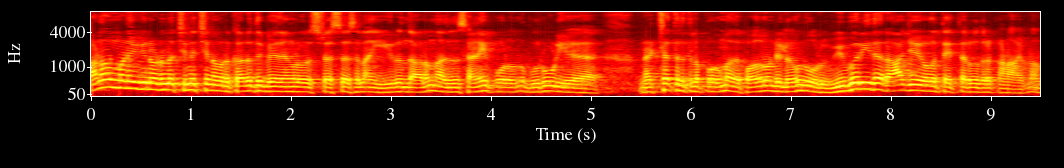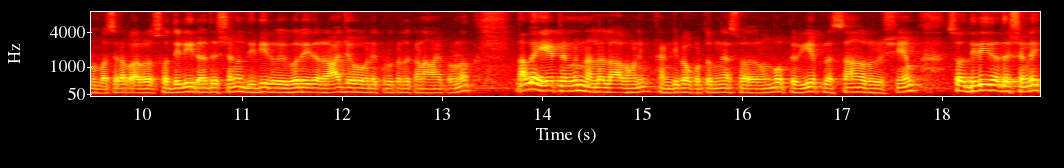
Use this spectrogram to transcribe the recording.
கணவன் மனைவிக்கு நடுவில் சின்ன சின்ன ஒரு கருத்து பேதங்கள் ஒரு ஸ்ட்ரெஸ்ஸஸ் எல்லாம் இருந்தாலும் அது சனி போல வந்து குருவுடைய நட்சத்திரத்தில் போகும்போது அது பதினொன்றிலிருந்து ஒரு விபரீத ராஜயோகத்தை தருவதற்கான வாய்ப்பு ரொம்ப சிறப்பாக இருக்கும் ஸோ திடீர் அதிர்ஷ்டங்கள் திடீர் விபரீத ராஜயோகங்களை கொடுக்கறதுக்கான வாய்ப்புகளும் நல்ல ஏற்றங்களும் நல்ல லாபங்களையும் கண்டிப்பாக கொடுத்துருங்க. ஸோ அது ரொம்ப பெரிய ப்ளஸ்ஸான ஒரு விஷயம். ஸோ திடீர் அதிர்ஷ்டங்களை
